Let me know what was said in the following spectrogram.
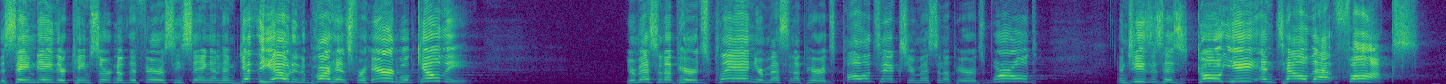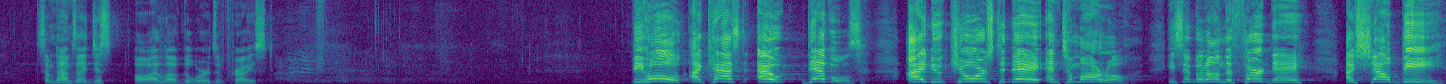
the same day there came certain of the Pharisees saying unto him, Get thee out and depart hence, for Herod will kill thee. You're messing up Herod's plan, you're messing up Herod's politics, you're messing up Herod's world. And Jesus says, Go ye and tell that fox. Sometimes I just, oh, I love the words of Christ. Behold, I cast out devils. I do cures today and tomorrow. He said, but on the third day, I shall be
